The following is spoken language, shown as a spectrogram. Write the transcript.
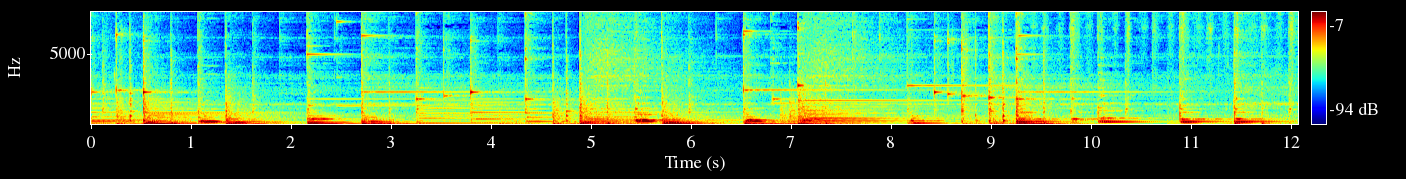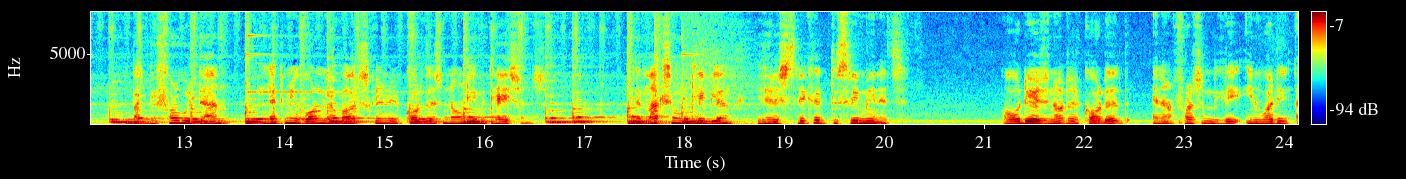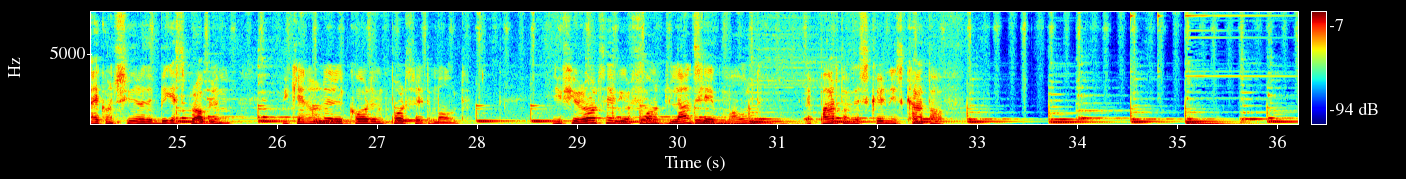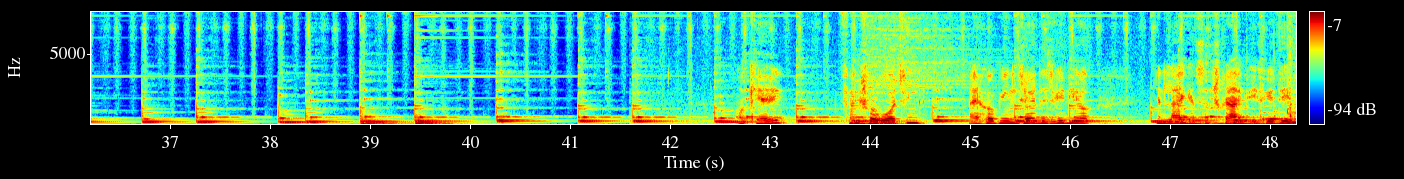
Before we're done, let me warn you about screen recorders' known limitations. The maximum clip length is restricted to 3 minutes. Audio is not recorded and unfortunately in what I consider the biggest problem, we can only record in portrait mode. If you rotate your phone to landscape mode, a part of the screen is cut off. Okay, thanks for watching. I hope you enjoyed this video and like and subscribe if you did.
